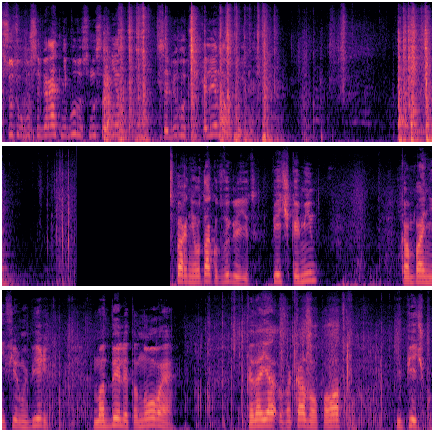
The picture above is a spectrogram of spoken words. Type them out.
Всю трубу собирать не буду, смысла нет. Соберу три колена вот только. Парни, вот так вот выглядит печь-камин компании фирмы Берег. Модель это новая. Когда я заказывал палатку и печку,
